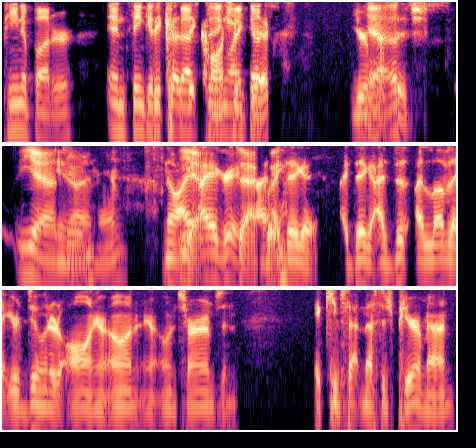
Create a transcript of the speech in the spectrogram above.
peanut butter and think it's the because it thing. Like contradicts that's your yeah, message. Yeah, You dude. know what I mean? No, I, Yeah, I agree. I- exactly. I, dig it. I dig it. I, di- I love that you're doing it all on your own, on your own terms, and it keeps that message pure, man.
